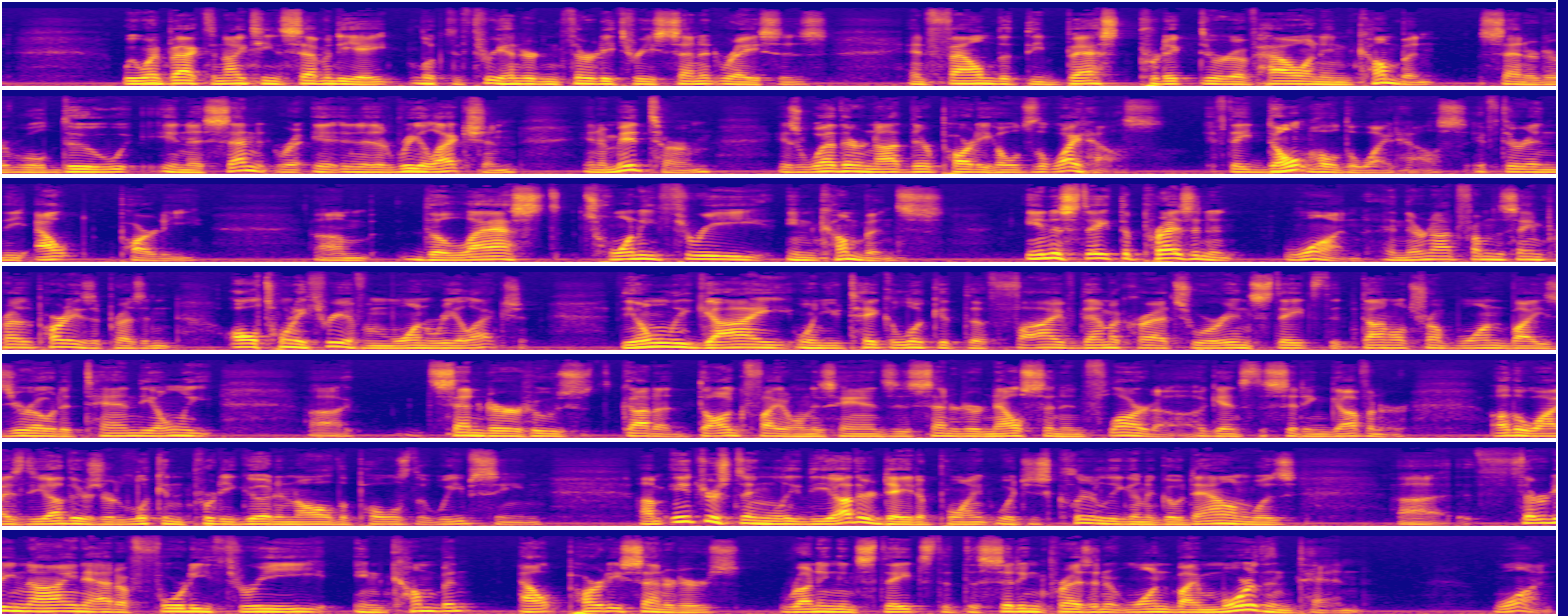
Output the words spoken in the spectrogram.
We went back to 1978, looked at 333 Senate races, and found that the best predictor of how an incumbent senator will do in a Senate in a reelection in a midterm is whether or not their party holds the White House. If they don't hold the White House, if they're in the out party, um, the last 23 incumbents in a state the president won, and they're not from the same party as the president. All 23 of them won re-election. The only guy, when you take a look at the five Democrats who are in states that Donald Trump won by zero to 10, the only uh, senator who's got a dogfight on his hands is Senator Nelson in Florida against the sitting governor. Otherwise, the others are looking pretty good in all the polls that we've seen. Um, interestingly, the other data point, which is clearly going to go down, was uh, 39 out of 43 incumbent out party senators running in states that the sitting president won by more than 10 won.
